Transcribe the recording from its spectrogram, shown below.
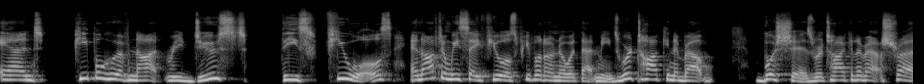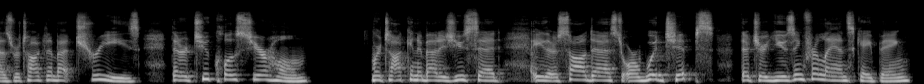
And people who have not reduced these fuels, and often we say fuels, people don't know what that means. We're talking about bushes, we're talking about shrubs, we're talking about trees that are too close to your home. We're talking about, as you said, either sawdust or wood chips that you're using for landscaping.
